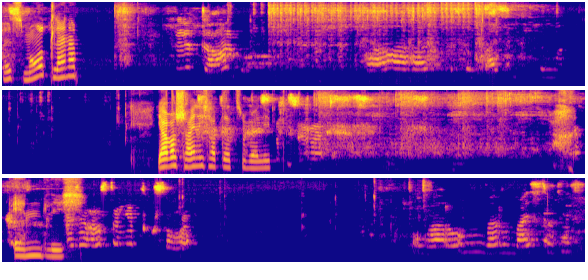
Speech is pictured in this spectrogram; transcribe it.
Hast du gesungen? Ja, wahrscheinlich hat er jetzt überlebt. Endlich. Du das?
